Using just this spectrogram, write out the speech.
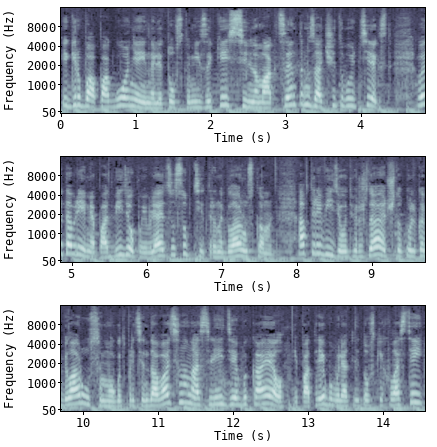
и герба погоня и на литовском языке с сильным акцентом зачитывают текст. В это время под видео появляются субтитры на белорусском. Авторы видео утверждают, что только белорусы могут претендовать на наследие ВКЛ и потребовали от литовских властей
